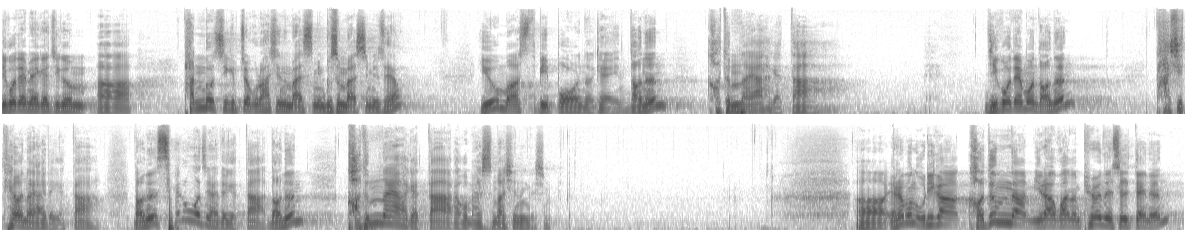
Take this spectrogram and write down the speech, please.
니고데모에게 지금 아, 단도직입적으로 하시는 말씀이 무슨 말씀이세요? You must be born again. 너는 거듭나야 하겠다. 니고데모 너는 다시 태어나야 되겠다. 너는 새로워져야 되겠다. 너는 거듭나야 하겠다라고 말씀하시는 것입니다. 어, 여러분 우리가 거듭남이라고 하는 표현을 쓸 때는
